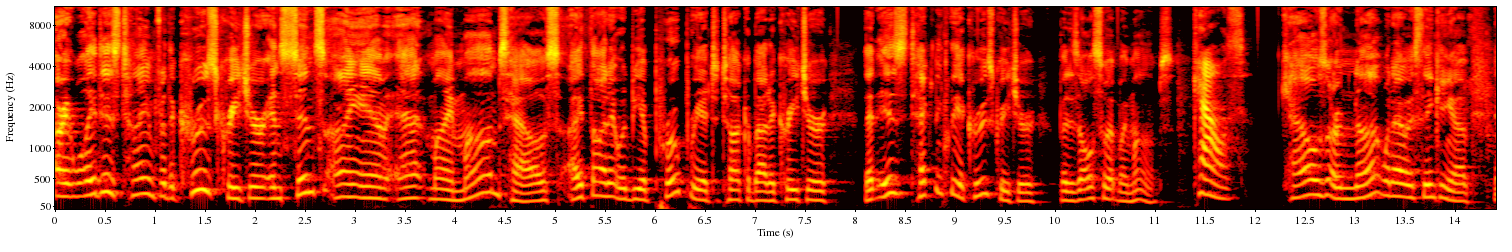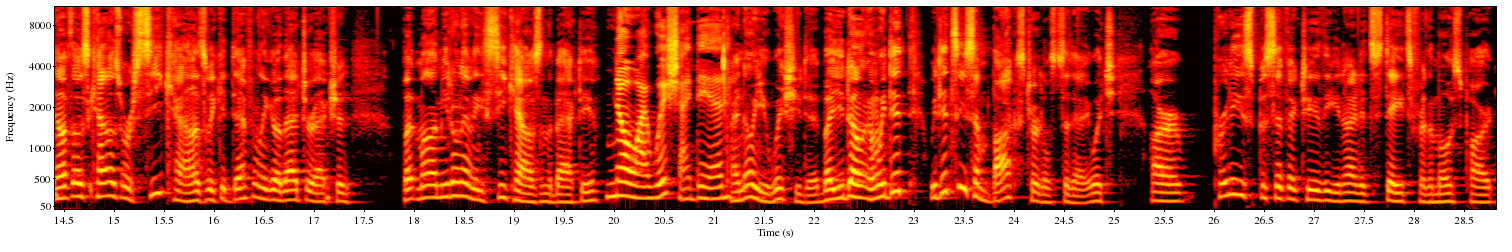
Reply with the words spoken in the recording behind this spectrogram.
All right, well, it is time for the cruise creature. And since I am at my mom's house, I thought it would be appropriate to talk about a creature that is technically a cruise creature, but is also at my mom's. Cows. Cows are not what I was thinking of. Now, if those cows were sea cows, we could definitely go that direction. But mom, you don't have any sea cows in the back, do you? No, I wish I did. I know you wish you did, but you don't. And we did we did see some box turtles today, which are pretty specific to the United States for the most part.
